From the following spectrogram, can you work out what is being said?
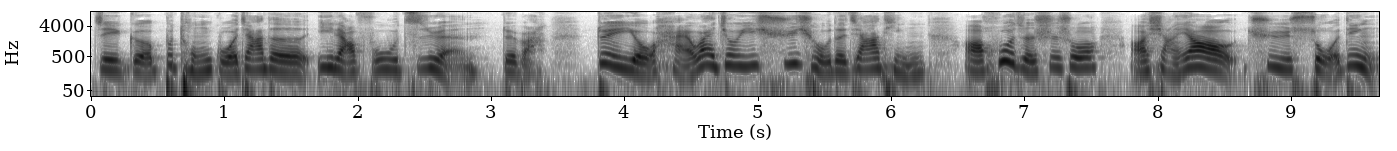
这个不同国家的医疗服务资源，对吧？对有海外就医需求的家庭啊，或者是说啊，想要去锁定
